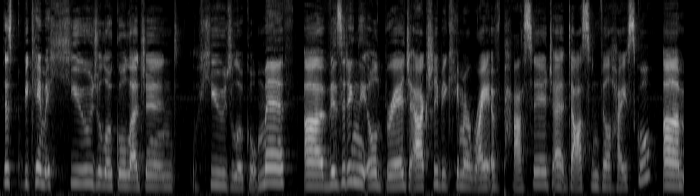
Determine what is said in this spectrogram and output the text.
This became a huge local legend, huge local myth. Uh, visiting the old bridge actually became a rite of passage at Dawsonville High School, um,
